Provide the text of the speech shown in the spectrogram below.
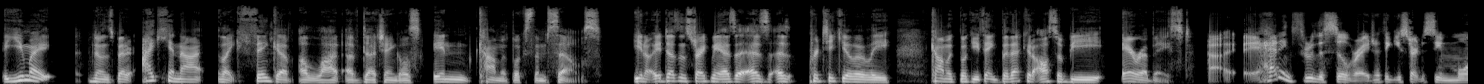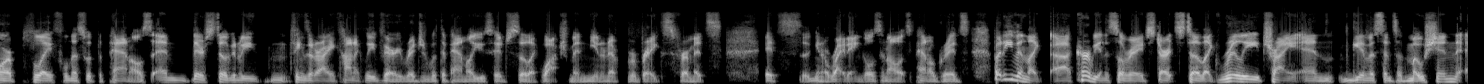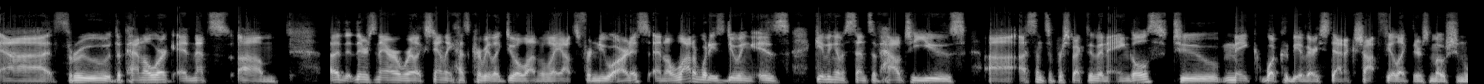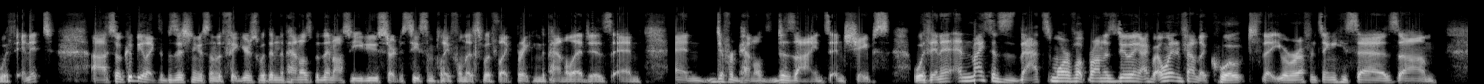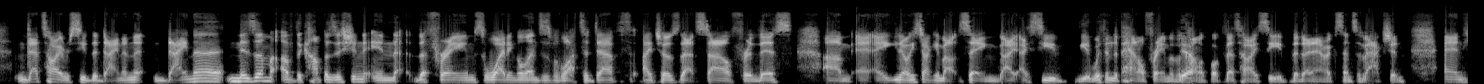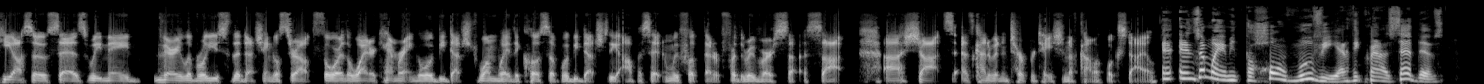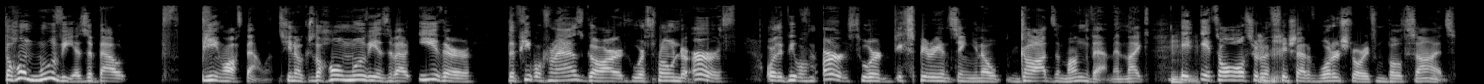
you might know this better. I cannot like think of a lot of Dutch angles in comic books themselves you know, it doesn't strike me as a, as a particularly comic booky thing, but that could also be era based uh, heading through the Silver Age, I think you start to see more playfulness with the panels, and there's still going to be things that are iconically very rigid with the panel usage. So, like Watchmen, you know, never breaks from its its you know right angles and all its panel grids. But even like uh, Kirby in the Silver Age starts to like really try and give a sense of motion uh, through the panel work, and that's um, uh, there's an era where like Stan Lee has Kirby like do a lot of layouts for new artists, and a lot of what he's doing is giving him a sense of how to use uh, a sense of perspective and angles to make what could be a very static shot feel like there's motion within it. Uh, so it could be like the positioning of some of the figures within the panels, but then also you do start to see some playfulness with like breaking the panel edges and and different panel designs and shapes within it. And my sense is that's more of what Branagh is doing. I, I went and found a quote that you were referencing. He says, um, "That's how I received the dyna- dynamism of the composition in the frames, wide angle lenses with lots of depth. I chose that style for this." Um, and, you know, he's talking about saying, I, I see within the panel frame of a yeah. comic book. That's how I see the dynamic sense of action. And he also says we made very liberal use of the Dutch angles throughout Thor. The wider camera angle would be Dutched one way, the close up would be Dutched the opposite, and we flipped that for the reverse uh, uh, shots as kind of an interpretation of comic book style. And, and in some way, I mean, the whole movie, and I think Branagh said this, the whole movie is about being off balance, you know, because the whole movie is about either the people from Asgard who are thrown to Earth or the people from Earth who are experiencing, you know, gods among them. And like, mm-hmm. it, it's all sort of mm-hmm. a fish out of water story from both sides.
